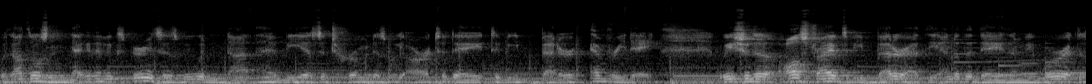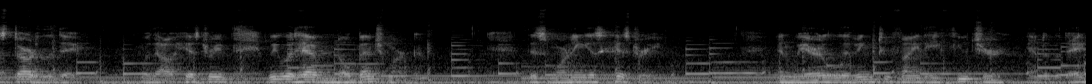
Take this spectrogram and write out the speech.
Without those negative experiences, we would not be as determined as we are today to be better every day. We should all strive to be better at the end of the day than we were at the start of the day. Without history, we would have no benchmark. This morning is history, and we are living to find a future end of the day,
